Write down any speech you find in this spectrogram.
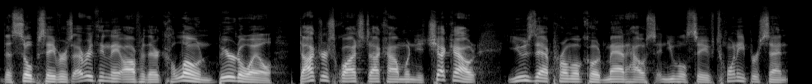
the soap savers, everything they offer there cologne, beard oil, drsquatch.com. When you check out, use that promo code MADHOUSE and you will save 20%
